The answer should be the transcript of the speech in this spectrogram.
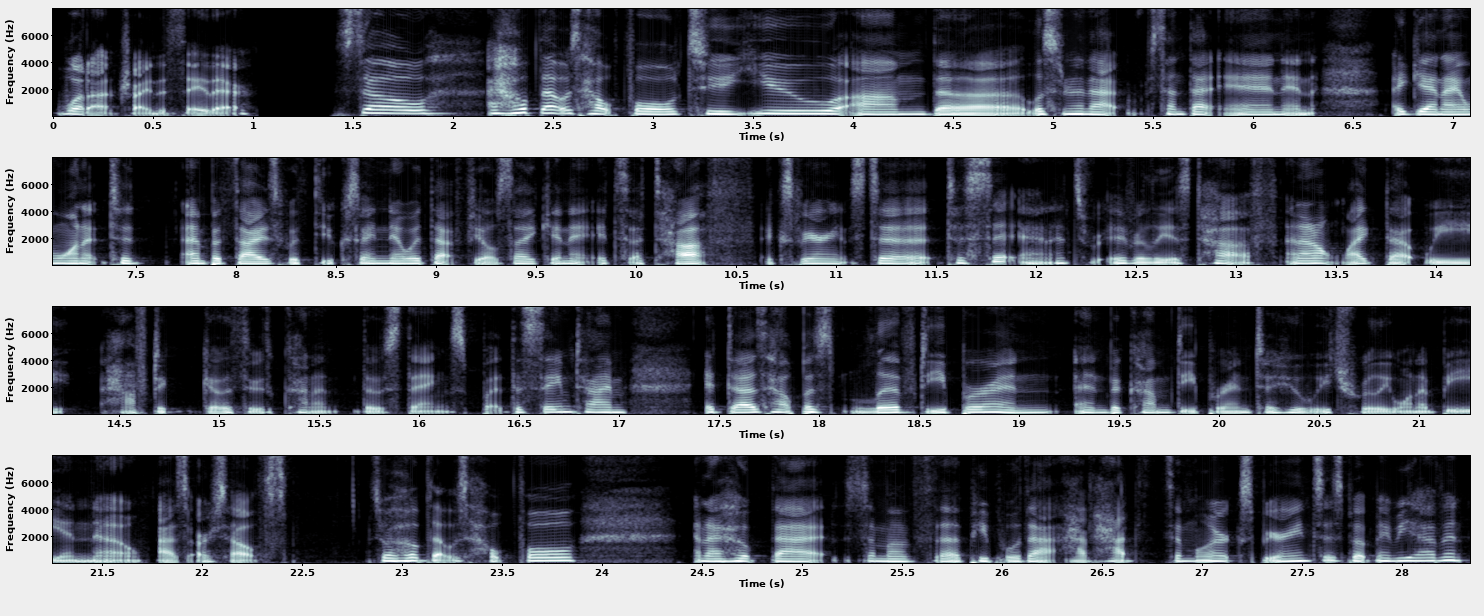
what I'm trying to say there. So I hope that was helpful to you, um, the listener that sent that in. And again, I wanted to empathize with you because I know what that feels like, and it, it's a tough experience to to sit in. It's it really is tough, and I don't like that we have to go through kind of those things. But at the same time, it does help us live deeper and and become deeper into who we truly want to be and know as ourselves. So I hope that was helpful. And I hope that some of the people that have had similar experiences, but maybe haven't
